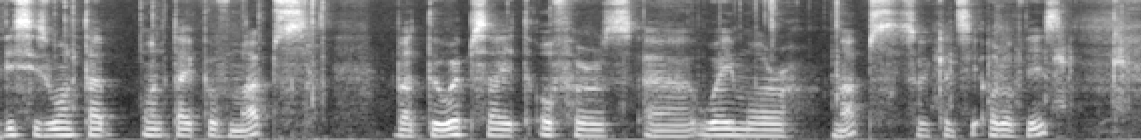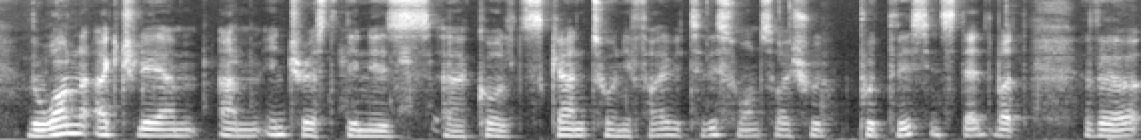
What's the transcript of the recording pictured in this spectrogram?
this is one type one type of maps but the website offers uh, way more maps so you can see all of these. The one actually I'm, I'm interested in is uh, called scan25 it's this one so I should put this instead but the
